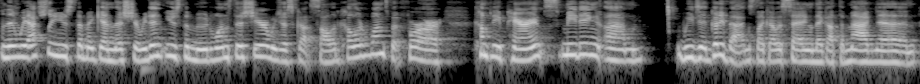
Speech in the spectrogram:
And then we actually used them again this year. We didn't use the mood ones this year. We just got solid colored ones. But for our company parents meeting, um, we did goodie bags. Like I was saying, they got the magnet and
